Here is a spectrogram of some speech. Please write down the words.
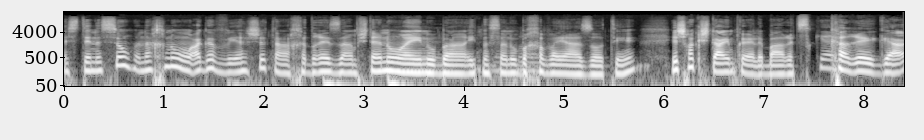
אז תנסו. אנחנו, אגב, יש את החדרי זעם, שתינו היינו, ב... נכון. בחוויה הזאת. יש רק שתיים כאלה בארץ כן. כרגע.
